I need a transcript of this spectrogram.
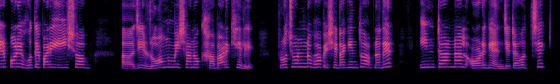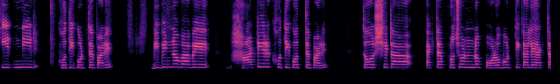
এরপরে হতে পারে এই সব যে রং মেশানো খাবার খেলে প্রচন্ডভাবে সেটা কিন্তু আপনাদের ইন্টারনাল অর্গ্যান যেটা হচ্ছে কিডনির ক্ষতি করতে পারে, বিভিন্নভাবে হার্টের ক্ষতি করতে পারে। তো সেটা একটা প্রচণ্ড পরবর্তীকালে একটা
